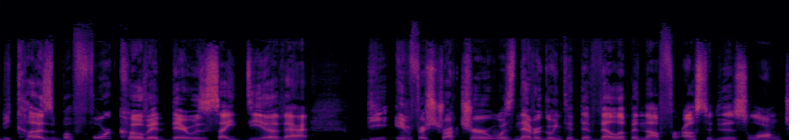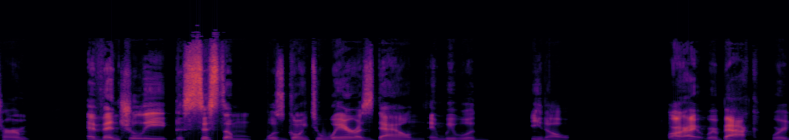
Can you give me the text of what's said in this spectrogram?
Because before COVID, there was this idea that the infrastructure was never going to develop enough for us to do this long term. Eventually, the system was going to wear us down, and we would, you know, all right, we're back. We're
